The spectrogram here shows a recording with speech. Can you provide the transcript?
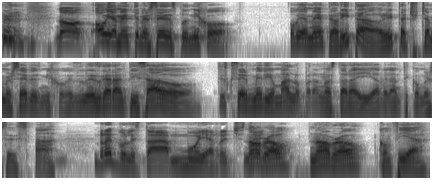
no, obviamente Mercedes, pues, mijo. Obviamente, ahorita, ahorita chucha Mercedes, mijo. Es, es garantizado. Tienes que ser medio malo para no estar ahí adelante con Mercedes. Ah. Red Bull está muy arrecho. este No, año. bro. No, bro. Confía.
